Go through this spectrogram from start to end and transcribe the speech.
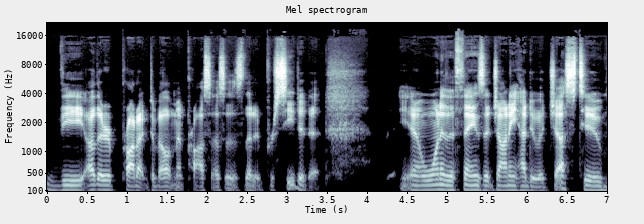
the other product development processes that had preceded it. you know, one of the things that jony had to adjust to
